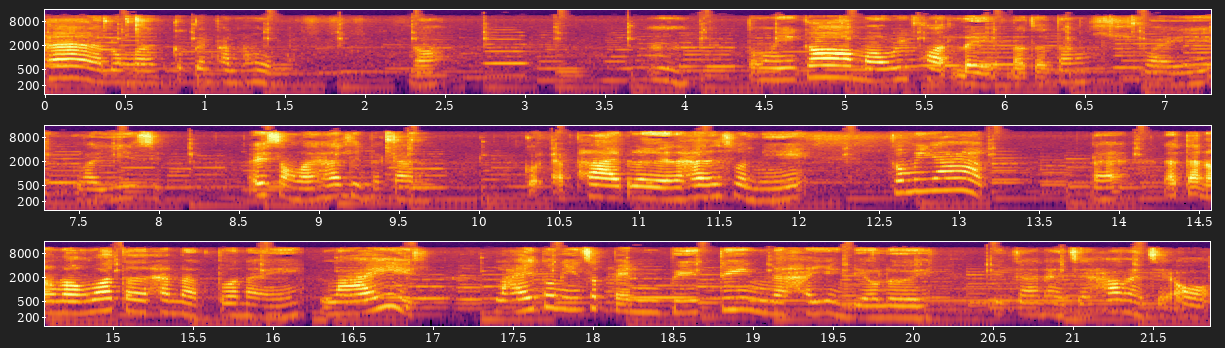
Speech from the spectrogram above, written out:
3,500ลงมาก็เป็น1,600เนาะอืมตรงนี้ก็เมาส์ report rate เราจะตั้งไว้120เอ้ย250ละกัน กด apply ไปเลยนะคะในส่วนนี้ก็ไม่ยาก นะแล้วแต่น้องๆว่าจะถนัดตัวไหน light light ตัวนี้จะเป็น breathing นะคะอย่างเดียวเลยคือการหายใจเข้าหายใจออก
